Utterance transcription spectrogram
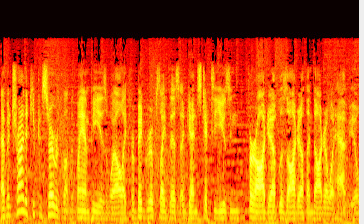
I've been trying to keep conservative with my MP as well, like for big groups like this, again, stick to using Firaga, Blizzaga, Thundaga, what have you.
